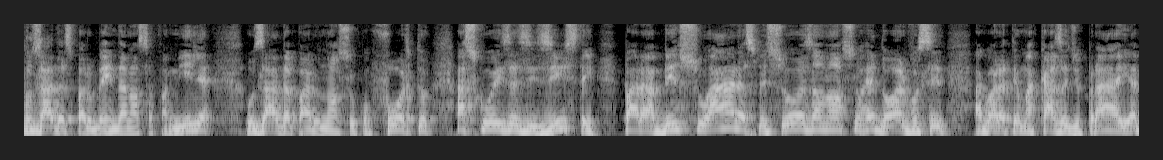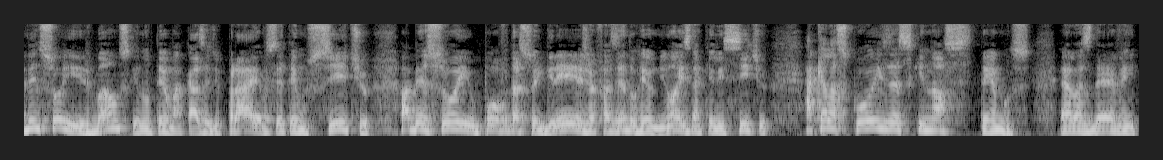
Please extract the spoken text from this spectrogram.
usadas para o bem da nossa família, usada para o nosso conforto. As coisas existem para abençoar as pessoas ao nosso redor. Você agora tem uma casa de praia, abençoe irmãos que não têm uma casa de praia, você tem um sítio, abençoe o povo da sua igreja fazendo reuniões naquele sítio. Aquelas coisas que nós temos, elas devem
